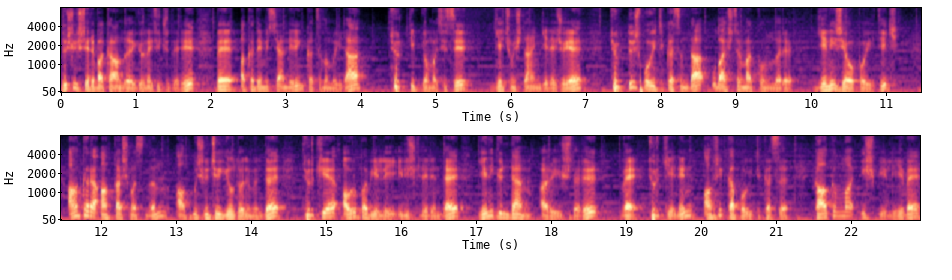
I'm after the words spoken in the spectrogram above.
Dışişleri Bakanlığı yöneticileri ve akademisyenlerin katılımıyla Türk diplomasisi geçmişten geleceğe, Türk dış politikasında ulaştırma konuları, yeni jeopolitik, Ankara Antlaşması'nın 60. yıl dönümünde Türkiye-Avrupa Birliği ilişkilerinde yeni gündem arayışları ve Türkiye'nin Afrika politikası, kalkınma işbirliği ve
